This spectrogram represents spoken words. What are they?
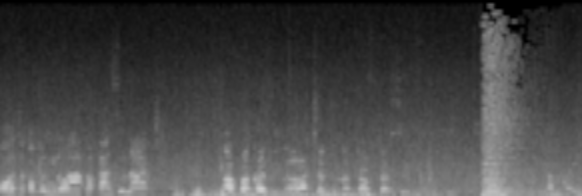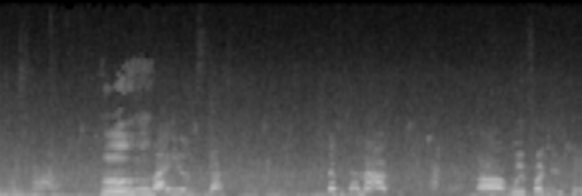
Kwa hiyo utakavyonioa hapa kazi unaacha. Hapa kazi naacha, tunatafuta sehemu. Kama hivyo sawa. Kwa hiyo sasa tutakutana wapi? Ah, wewe fanya hivi,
